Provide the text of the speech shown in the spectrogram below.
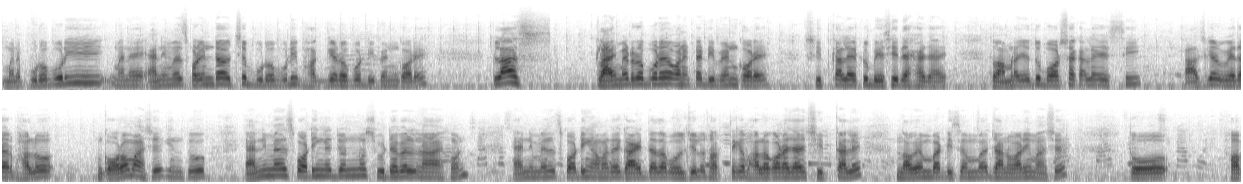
মানে পুরোপুরি মানে অ্যানিমেল স্পটিংটা হচ্ছে পুরোপুরি ভাগ্যের ওপর ডিপেন্ড করে। প্লাস ক্লাইমেটের ওপরে অনেকটা ডিপেন্ড করে। শীতকালে একটু বেশি দেখা যায়। তো আমরা যেহেতু বর্ষাকালে এসেছি, আজকের ওয়েদার ভালো গরম আছে, কিন্তু অ্যানিম্যাল স্পটিংয়ের জন্য সুইটেবল না এখন। অ্যানিম্যাল স্পটিং আমাদের গাইড দাদা বলছিল, সব থেকে ভালো করা যায় শীতকালে, নভেম্বর, ডিসেম্বর, জানুয়ারি মাসে। তো সব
